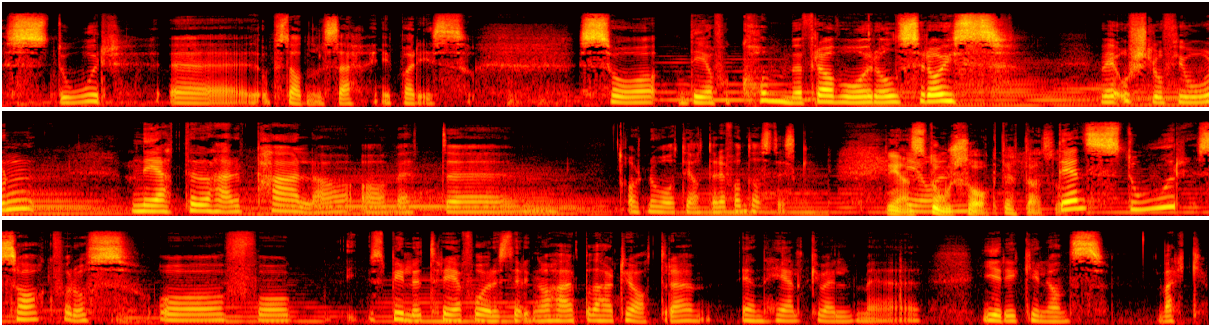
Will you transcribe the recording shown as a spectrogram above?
stor eh, oppstandelse i Paris. Så det å få komme fra vår Rolls-Royce ved Oslofjorden ned til denne perla av et eh, Art Nouveau-teater er fantastisk. Det er en stor sak dette? altså? Det er en stor sak for oss å få spille tre forestillinger her på dette teatret en hel kveld med Jiri Kilians verk.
